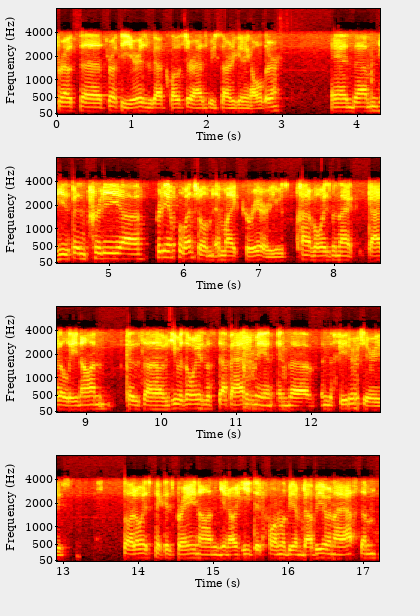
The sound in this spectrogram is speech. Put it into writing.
throughout the throughout the years we got closer as we started getting older and um, he's been pretty uh, pretty influential in, my career. He was kind of always been that guy to lean on because uh, he was always a step ahead of me in, in the in the feeder series. So I'd always pick his brain on you know he did Formula BMW, and I asked him,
